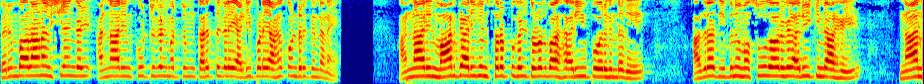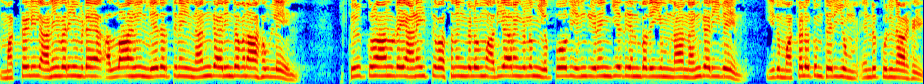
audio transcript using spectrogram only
பெரும்பாலான விஷயங்கள் அன்னாரின் கூற்றுகள் மற்றும் கருத்துக்களை அடிப்படையாக கொண்டிருக்கின்றன. அன்னாரின் மார்க்க அறிவின் சிறப்புகள் தொடர்பாக அறிவிப்பு வருகின்றது. ஹசரத் இப்னு மசூத் அவர்கள் அறிவிக்கின்றார்கள் நான் மக்களில் அனைவரையும் விட அல்லாஹுவின் வேதத்தினை நன்கு அறிந்தவனாக உள்ளேன். திருக்குரானுடைய அனைத்து வசனங்களும் அதிகாரங்களும் எப்போது எங்கு இறங்கியது என்பதையும் நான் நன்கு அறிவேன். இது மக்களுக்கும் தெரியும் என்று கூறினார்கள்.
